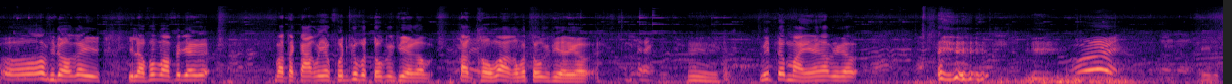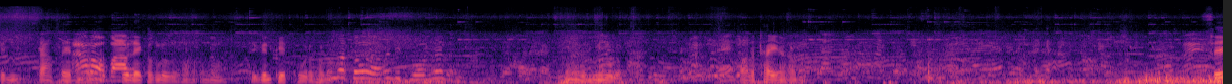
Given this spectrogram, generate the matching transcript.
โอ้พี่น้องไอ้อีหล่าพ่อมาเป็นยังมาตะกากไปยังฝนขึ้นมาตกอีกเทียครับตักเขาว่าก็มาตกอีกเทียครับเออมิตรใหม่นะครับนี่ครับเฮ้ย นี่ก็เป็นสร้างเฟซนะครับตัวเล็กของลูกครับน้องที่เป็นเพจผูนะครับมาโตแล้วมันติดผมเลยนี่ผมมีอยู่กับอรไทยนะครับซิ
